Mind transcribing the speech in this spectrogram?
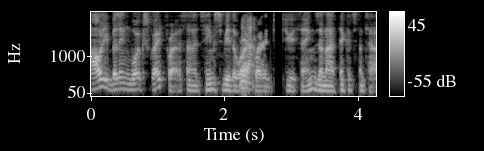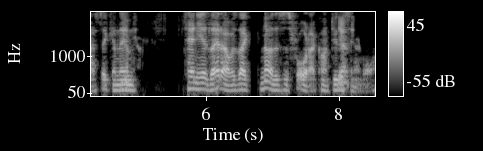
hourly billing works great for us and it seems to be the right Yeah. way to do things. And I think it's fantastic. And then 10 years later, I was like, no, this is fraud. I can't do this anymore.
